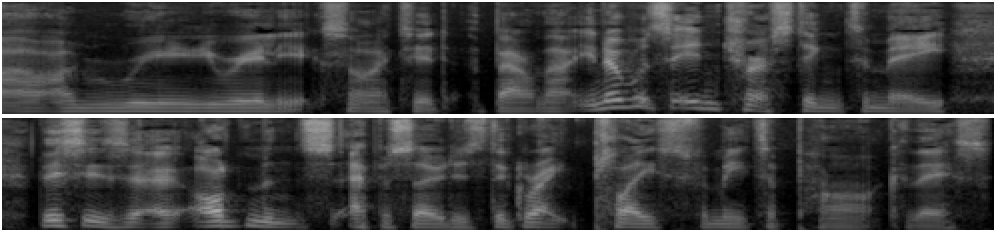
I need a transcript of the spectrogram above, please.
I'm really, really excited about that. You know what's interesting to me? This is uh, Oddments episode is the great place for me to park this,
